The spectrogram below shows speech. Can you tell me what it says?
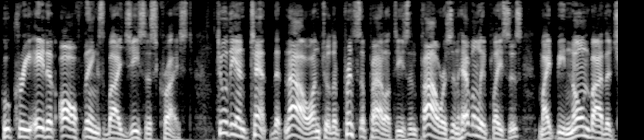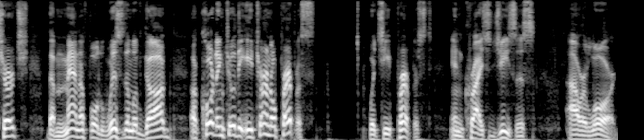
who created all things by Jesus Christ, to the intent that now unto the principalities and powers in heavenly places might be known by the church the manifold wisdom of God, according to the eternal purpose which he purposed in Christ Jesus our Lord.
